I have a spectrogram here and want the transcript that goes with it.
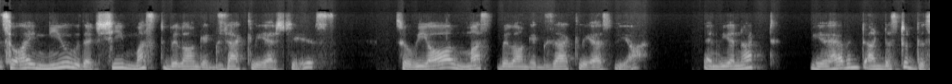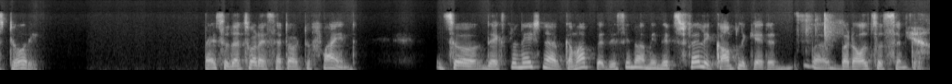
So I knew that she must belong exactly as she is. So we all must belong exactly as we are. And we are not, we haven't understood the story. Right? So that's what I set out to find. So the explanation I've come up with is, you know, I mean, it's fairly complicated, but, but also simple. Yeah.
